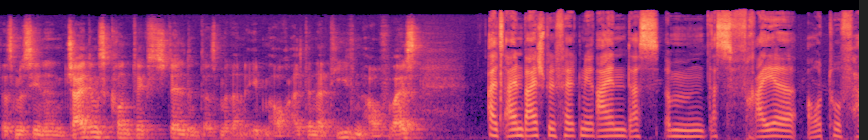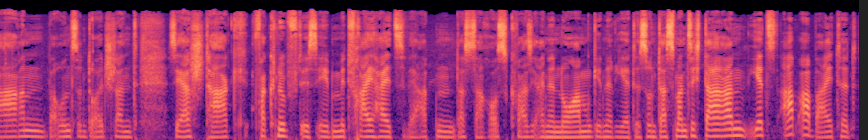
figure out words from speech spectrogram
dass man sie in einen Entscheidungskontext stellt und dass man dann eben auch Alternativen aufweist. Als ein Beispiel fällt mir ein, dass ähm, das freie Autofahren bei uns in Deutschland sehr stark verknüpft ist eben mit Freiheitswerten, dass daraus quasi eine Norm generiert ist und dass man sich daran jetzt abarbeitet.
